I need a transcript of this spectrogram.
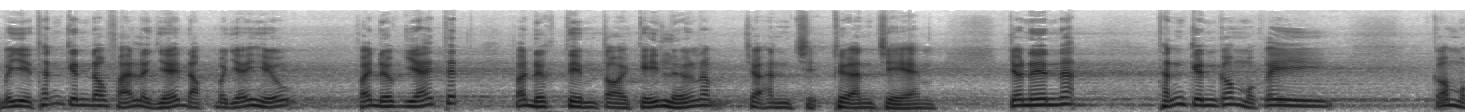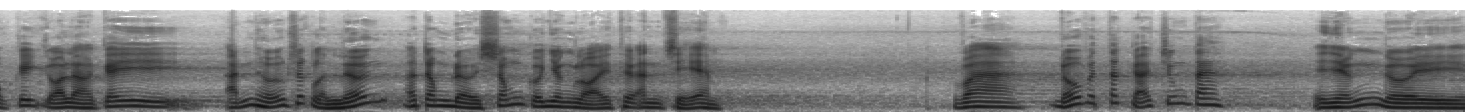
Bởi vì Thánh Kinh đâu phải là dễ đọc mà dễ hiểu. Phải được giải thích Phải được tìm tòi kỹ lưỡng lắm cho anh chị, Thưa anh chị em. Cho nên á Thánh Kinh có một cái Có một cái gọi là cái ảnh hưởng rất là lớn Ở trong đời sống của nhân loại Thưa anh chị em. Và đối với tất cả chúng ta Những người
